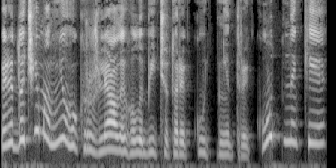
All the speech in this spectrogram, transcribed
Перед очима в нього кружляли голубі чотирикутні трикутники.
